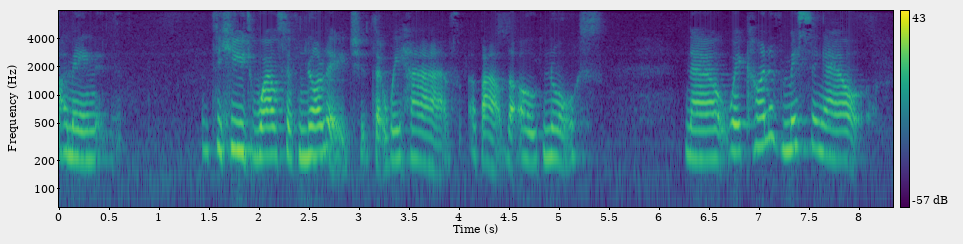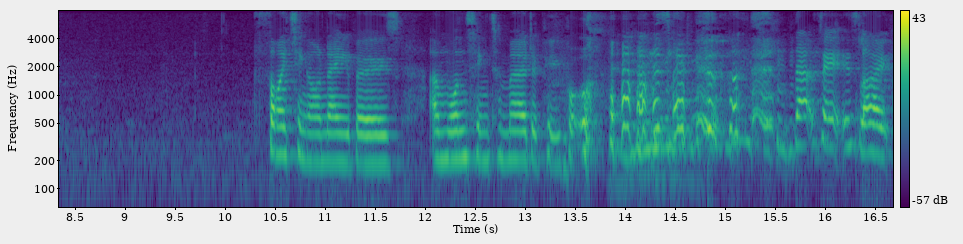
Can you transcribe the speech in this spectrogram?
I mean, the huge wealth of knowledge that we have about the Old Norse. Now, we're kind of missing out fighting our neighbours and wanting to murder people. so, that's it. It's like,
